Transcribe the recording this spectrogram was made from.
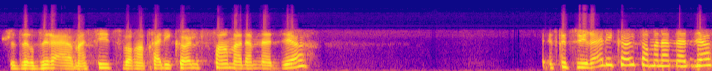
je veux dire, dire à ma fille, tu vas rentrer à l'école sans Madame Nadia. Est-ce que tu irais à l'école sans Madame Nadia?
